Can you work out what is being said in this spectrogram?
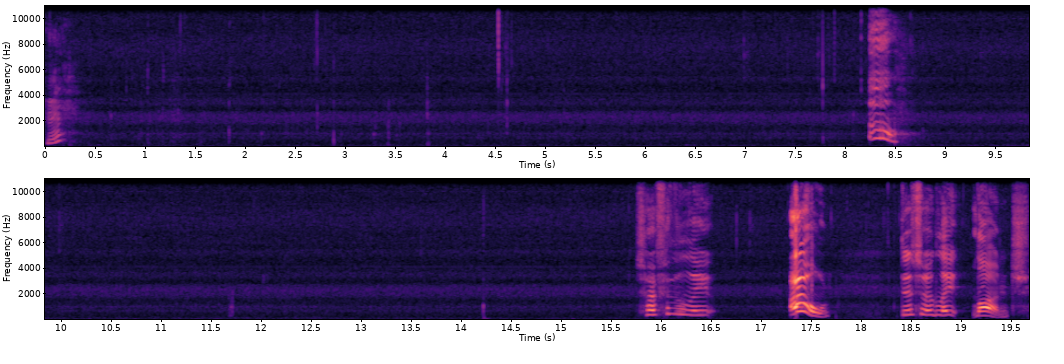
hmm? Oh. Sorry for the late. Oh, this is a late lunch.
